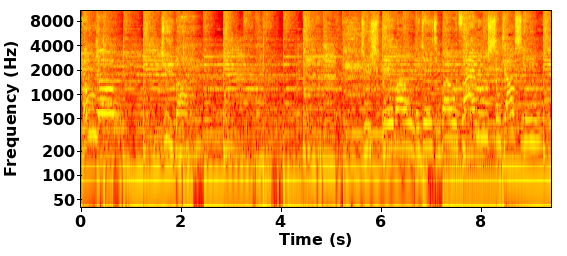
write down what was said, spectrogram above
朋友，去吧，只是别忘了夜景把我在路上叫醒。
